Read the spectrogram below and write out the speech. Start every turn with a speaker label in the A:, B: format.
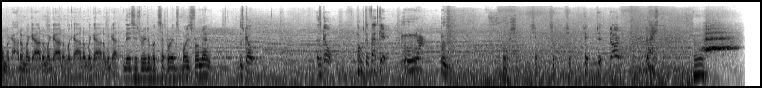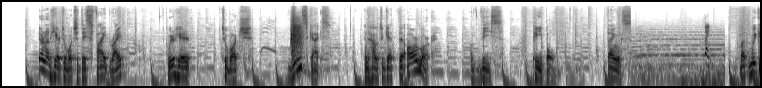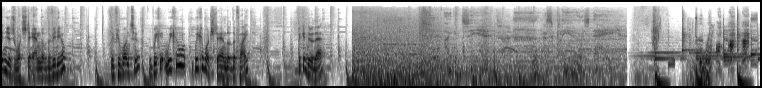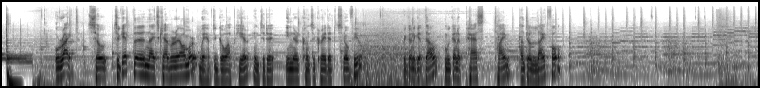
A: Oh my god, oh my god, oh my god, oh my god, oh my god, oh my god. This is really what separates boys from men. Let's go. Let's go. Poke the fat kid. Oh shit, shit, shit, shit, shit, shit. Dog. You're not here to watch this fight, right? We're here to watch these guys and how to get the armor of these people. Thanks. But we can just watch the end of the video if you want to. We can we can we can watch the end of the fight. We can do that.
B: I can see it as clear as day.
A: All right. So to get the Night's Cavalry armor, we have to go up here into the inner consecrated snowfield. We're gonna get down. We're gonna pass time until nightfall.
